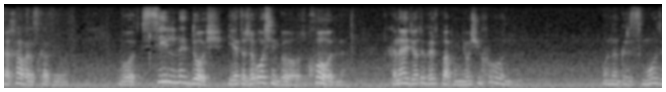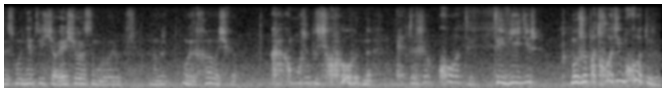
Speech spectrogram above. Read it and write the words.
Хахава рассказывала. Вот. Сильный дождь. И это же осень было уже, холодно. Так она идет и говорит, папа, мне очень холодно. Он говорит, смотрит, смотрит, не отвечал. Я еще раз ему говорю. Она говорит, он говорит, Хавочка, как может быть холодно? Это же коты. Ты видишь? Мы уже подходим к котелю.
